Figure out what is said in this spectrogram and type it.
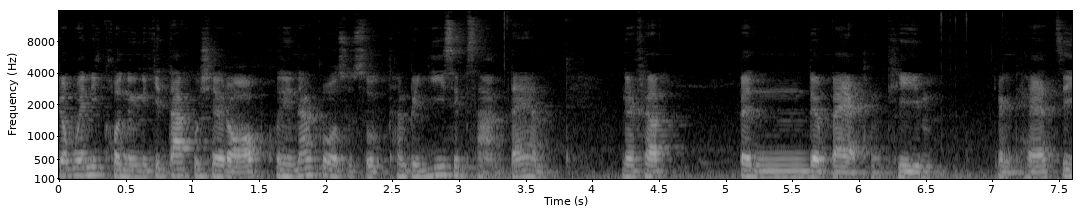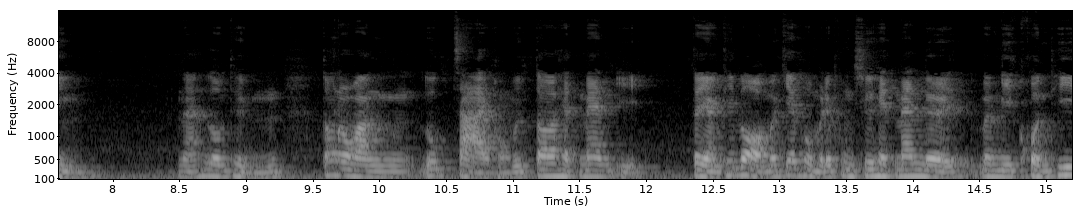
ยกเว้นอีกคนหนึ่งนิกิต้าคูเชรอฟ คนนี้น่ากลัวสุดๆทำไป 23 แต้มนะครับ เป็นเดอะแบกของทีมอย่างแท้จริงนะรวมถึงต้องระวังลูกจ่ายของวิกตอร์เฮดแมนอีก แต่อย่างที่บอกเมื่อกี้ผมไม่ได้พูดชื่อเฮดแมนเลย มันมีคนที่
